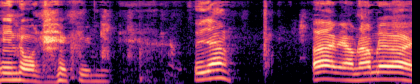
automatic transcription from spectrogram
ไม่นอนในคืนนี้เสร็จยังไปไปอาบน้ำเลย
